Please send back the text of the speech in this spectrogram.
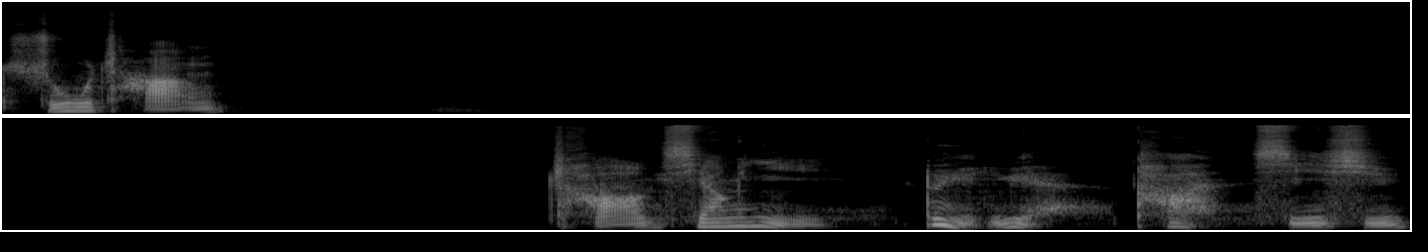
书长，长相忆对月叹唏嘘。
